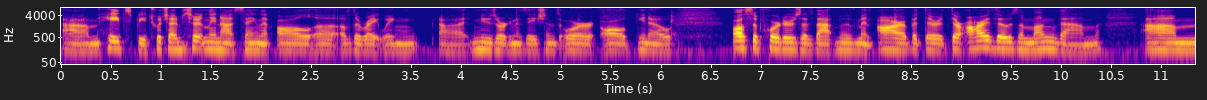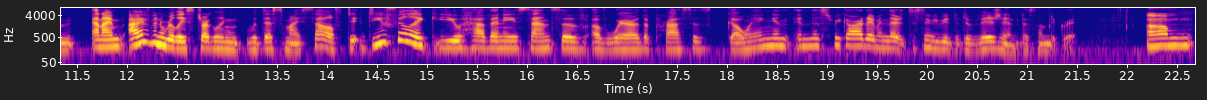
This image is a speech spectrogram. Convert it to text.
um, hate speech. Which I'm certainly not saying that all uh, of the right-wing uh, news organizations or all you know all supporters of that movement are, but there there are those among them. Um, and I'm I've been really struggling with this myself. Do, do, you feel like you have any sense of, of where the press is going in, in this regard? I mean, there seems to be a division to some degree. Um,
